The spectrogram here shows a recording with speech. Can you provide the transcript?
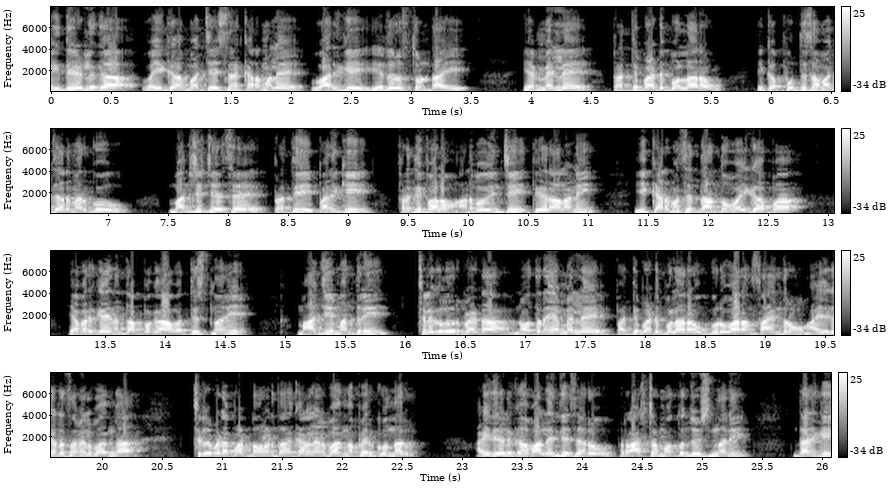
ఐదేళ్ళుగా వైకాపా చేసిన కర్మలే వారికి ఎదురుస్తుంటాయి. ఎమ్మెల్యే ప్రత్తిపాటి పొల్లారావు ఇక పూర్తి సమాచారం మేరకు మనిషి చేసే ప్రతి పనికి ప్రతిఫలం అనుభవించి తీరాలని ఈ కర్మ సిద్ధాంతం వైకాపా ఎవరికైనా తప్పక వర్తిస్తుందని మాజీ మంత్రి చిలకలూరుపేట నూతన ఎమ్మెల్యే పత్తిపాటి పుల్లారావు గురువారం సాయంత్రం ఐదు గంటల సమయంలో భాగంగా చిలకపేట పట్టణంలో తన కార్యాలయం భాగంగా పేర్కొన్నారు. ఐదేళ్ళుగా వాళ్ళు ఏం చేశారు? రాష్ట్రం మొత్తం చూసిందని దానికి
